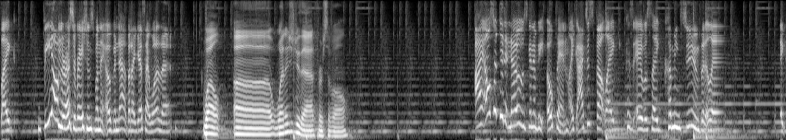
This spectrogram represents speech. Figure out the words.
like be on the reservations when they opened up, but I guess I wasn't. Well, uh, when did you do that? First of all, I also didn't know it was gonna be open. Like I just felt like because it was like coming soon, but it like like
